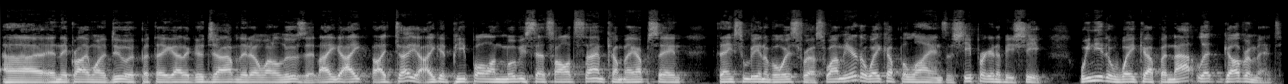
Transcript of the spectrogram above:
Uh, and they probably want to do it, but they got a good job and they don't want to lose it. I, I, I tell you, I get people on movie sets all the time coming up saying, thanks for being a voice for us. Well, I'm here to wake up the lions. The sheep are going to be sheep. We need to wake up and not let government,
